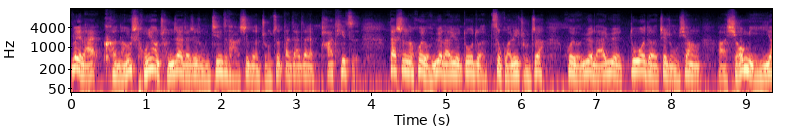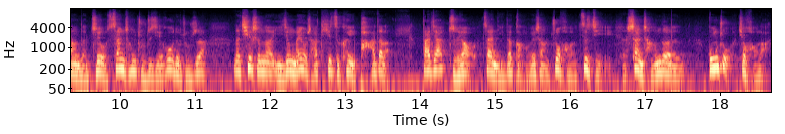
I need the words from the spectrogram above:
未来可能是同样存在的这种金字塔式的组织，大家在爬梯子，但是呢，会有越来越多的自管理组织，会有越来越多的这种像啊小米一样的只有三层组织结构的组织啊。那其实呢，已经没有啥梯子可以爬的了。大家只要在你的岗位上做好自己擅长的工作就好了，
